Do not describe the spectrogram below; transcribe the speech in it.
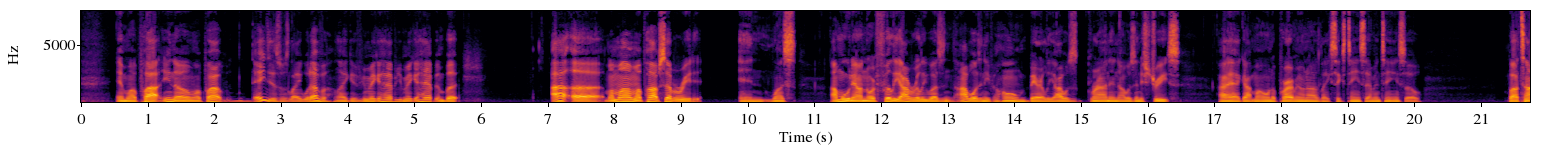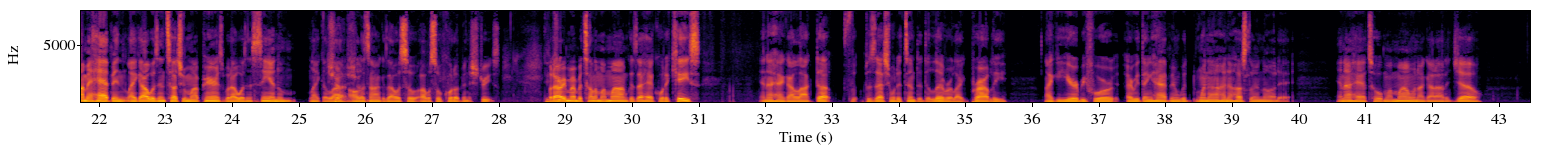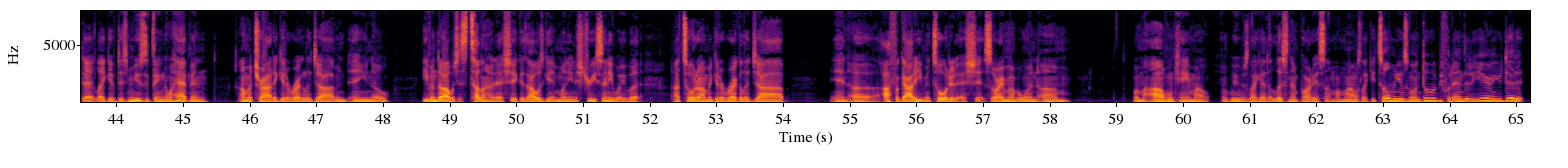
And my pop, you know, my pop, they just was like, whatever. Like if you make it happen, you make it happen. But I, uh, my mom and my pop separated, and once I moved down North Philly, I really wasn't. I wasn't even home. Barely. I was grinding. I was in the streets. I had got my own apartment when I was like 16, 17. So by the time it happened, like I was in touch with my parents, but I wasn't seeing them like a Sure, lot all the time because I was so I was so caught up in the streets. Did but you- I remember telling my mom because I had caught a case, and I had got locked up for possession with attempt to deliver, like probably like a year before everything happened with when I had a hustler and all that. And I had told my mom when I got out of jail that like if this music thing don't happen, I'm gonna try to get a regular job and and you know, even though I was just telling her that shit because I was getting money in the streets anyway, but I told her I'm gonna get a regular job, and uh I forgot I even told her that shit. So I remember when um when my album came out and we was like at a listening party or something, my mom was like, "You told me you was gonna do it before the end of the year, and you did it."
